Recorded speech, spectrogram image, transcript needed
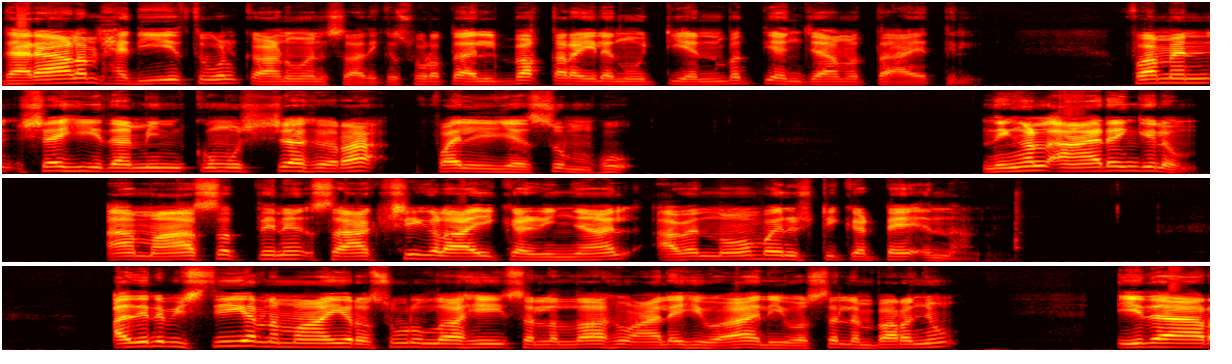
ധാരാളം ഹദീസുകൾ കാണുവാൻ സാധിക്കും. സൂറത്ത് അൽബക്കറയിലെ നൂറ്റി എൺപത്തി അഞ്ചാമത്തെ ആയത്തിൽ ഫമൻ ഷഹീദ മിൻ കുമുഷഹ്റ ഫല്യസുംഹു. നിങ്ങൾ ആരെങ്കിലും ആ മാസത്തിന് സാക്ഷികളായി കഴിഞ്ഞാൽ അവൻ നോമ്പനുഷ്ഠിക്കട്ടെ എന്നാണ്. അതിന് വിശദീകരണമായി റസൂലുള്ളാഹി സല്ലാഹു അലൈഹി അലി വസല്ലം പറഞ്ഞു ഇതാർ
